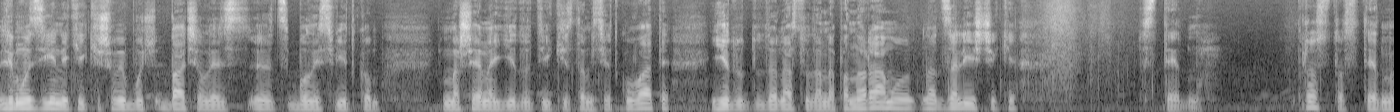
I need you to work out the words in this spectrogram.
лімузини, тільки що ви бачили, е, були свідком. Машина їдуть якісь там святкувати, їдуть до нас туди на панораму на Заліщики. Стидно. Просто стидно.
